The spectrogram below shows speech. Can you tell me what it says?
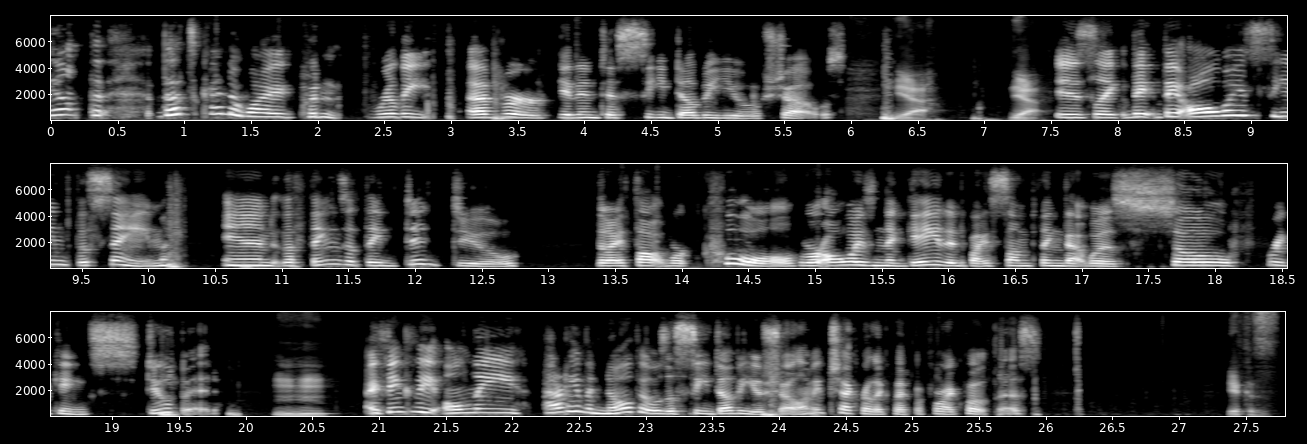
Yeah, that, that's kind of why I couldn't really ever get into CW shows. yeah yeah Is like they they always seemed the same, and the things that they did do that I thought were cool were always negated by something that was so freaking stupid. hmm I think the only I don't even know if it was a CW show. Let me check really quick before I quote this. yeah because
